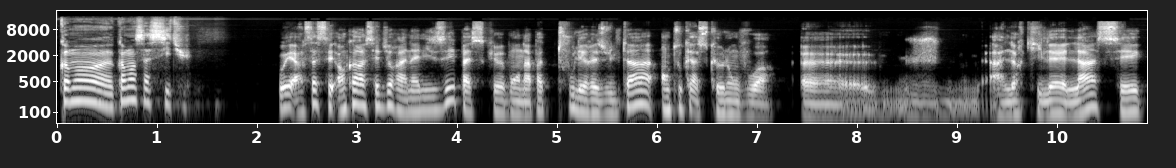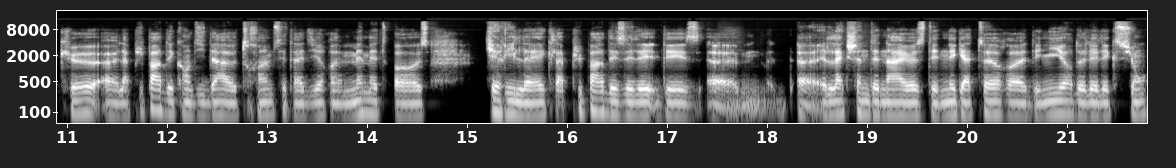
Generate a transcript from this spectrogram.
Comment, comment ça se situe? Oui, alors ça, c'est encore assez dur à analyser parce que bon, on n'a pas tous les résultats. En tout cas, ce que l'on voit, à l'heure qu'il est là, c'est que la plupart des candidats Trump, c'est-à-dire Mehmet Oz, Kerry Lake, la plupart des, des election deniers, des négateurs, des nieurs de l'élection,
